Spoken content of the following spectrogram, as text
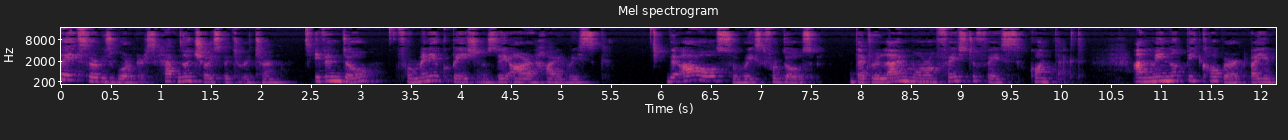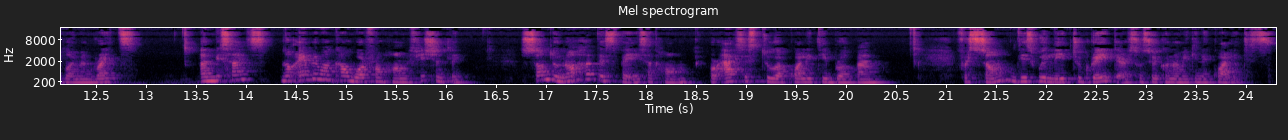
Low-paid service workers have no choice but to return, even though for many occupations they are at high risk. There are also risks for those that rely more on face-to-face contact and may not be covered by employment rights. And besides, not everyone can work from home efficiently. Some do not have the space at home or access to a quality broadband. For some, this will lead to greater socioeconomic inequalities.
